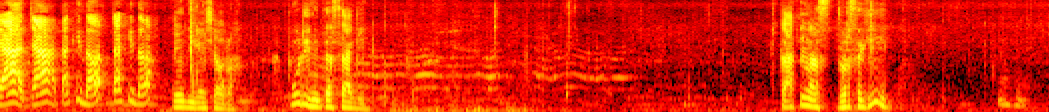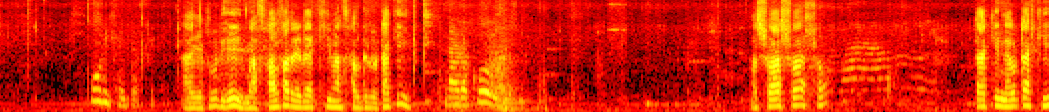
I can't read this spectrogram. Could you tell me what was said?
যা যা টাকি ধর টাকি ধর। এই দিকে এসে ওরা। পুরি নিতেছে আগে। টাকি মাছ ধরছে কি? পুরি খাইতেছে। আগে পুরি এই মাছ ফাল ফারে এটা কি মাছ ফাল দিল টাকি না ওটা কই? আসো আসো আসো। টাকি নাও টাকি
